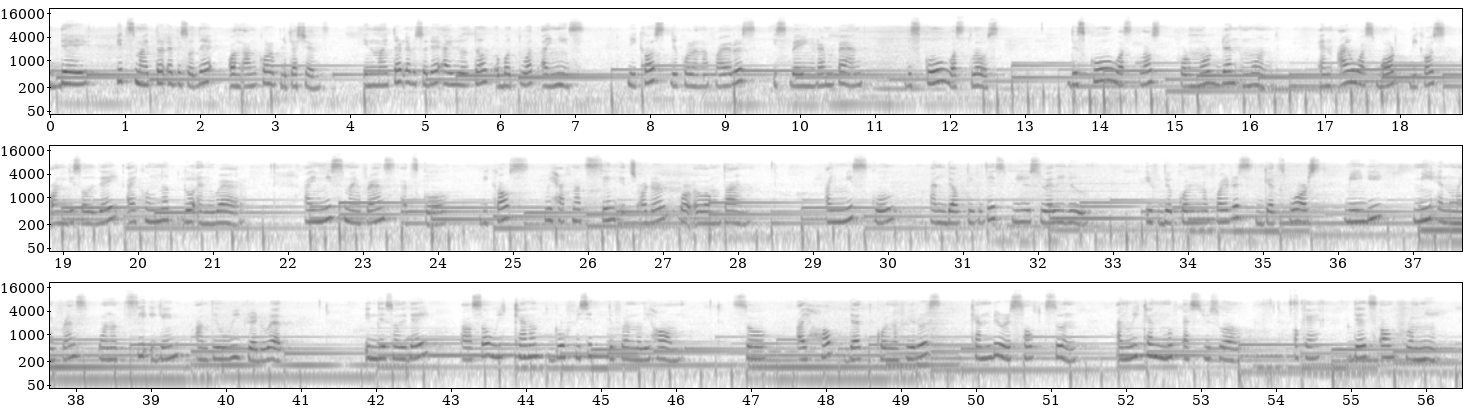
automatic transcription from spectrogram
Good day. It's my third episode on Anchor applications. In my third episode, I will talk about what I miss. Because the coronavirus is being rampant, the school was closed. The school was closed for more than a month, and I was bored because on this holiday I could not go anywhere. I miss my friends at school because we have not seen each other for a long time. I miss school and the activities we usually do. If the coronavirus gets worse, maybe me and my friends not see again until we graduate. In this holiday, also we cannot go visit the family home. So I hope that coronavirus can be resolved soon and we can move as usual. Okay, that's all from me.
